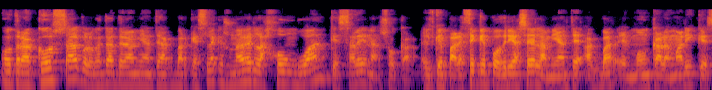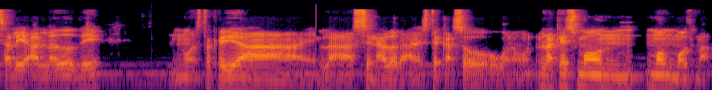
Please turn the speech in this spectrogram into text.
Otra cosa, con lo que entra el almirante Akbar Kesla, que es una vez la Home One que sale en Ahsoka, el que parece que podría ser el almirante Akbar, el Mon Calamari que sale al lado de nuestra querida la senadora, en este caso, bueno, la que es Mon, Mon Mothma.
